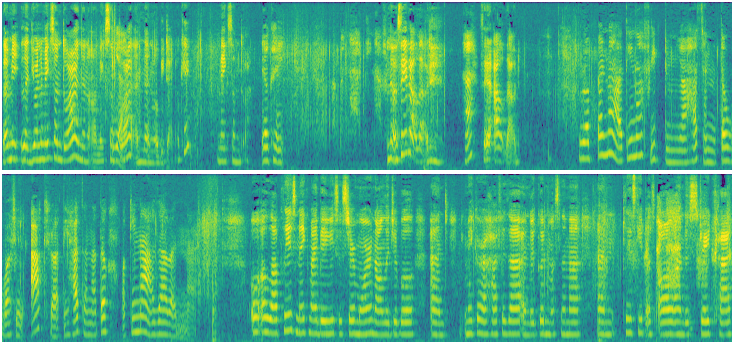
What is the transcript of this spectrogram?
Let me. Let, you want to make some dua, and then I'll make some Yeah. dua, and then we'll be done. Okay? Make some dua. Okay. No, say it out loud. Huh? say it out loud. ربنا آتنا في الدنيا حسنة وفي الآخرة حسنة وقنا عذاب النار Oh Allah, please make my baby sister more knowledgeable and make her a hafiza and a good Muslimah and please keep us all on the straight path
